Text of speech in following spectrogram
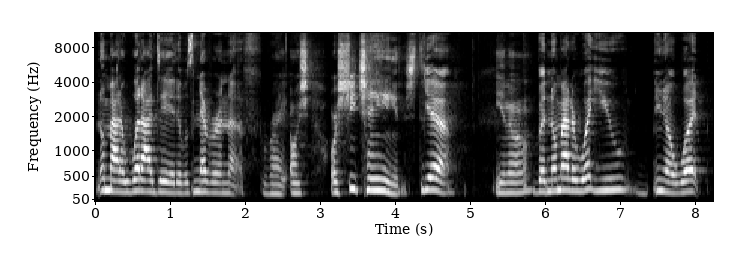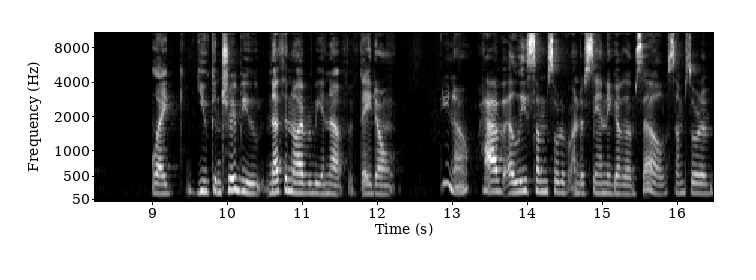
no matter what I did, it was never enough. Right. Or she, or she changed. Yeah. You know? But no matter what you, you know, what like you contribute, nothing will ever be enough if they don't, you know, have at least some sort of understanding of themselves, some sort of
